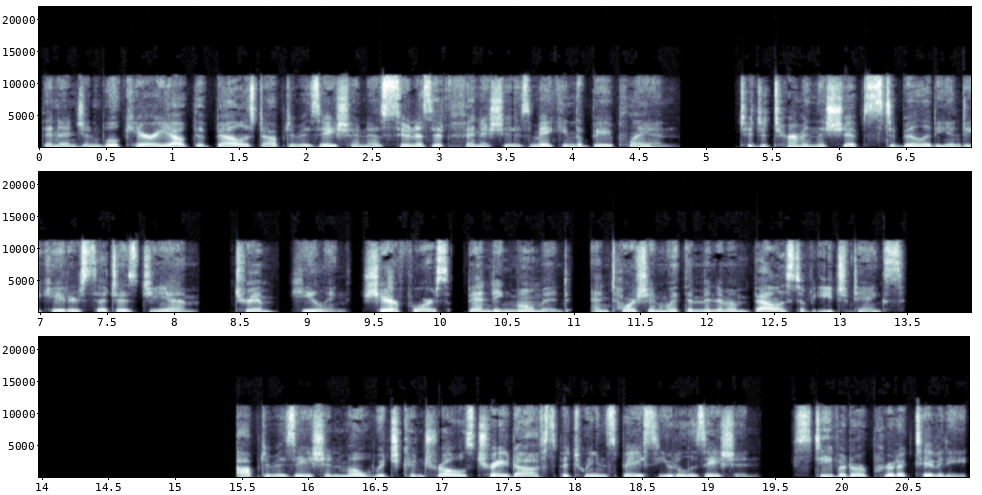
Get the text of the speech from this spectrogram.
then engine will carry out the ballast optimization as soon as it finishes making the bay plan. To determine the ship's stability indicators such as GM, trim, healing, shear force, bending moment, and torsion with the minimum ballast of each tanks, optimization mode which controls trade-offs between space utilization, stevedore productivity,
